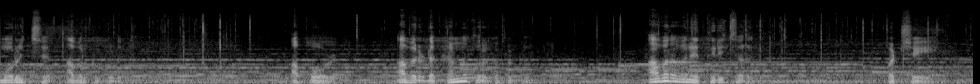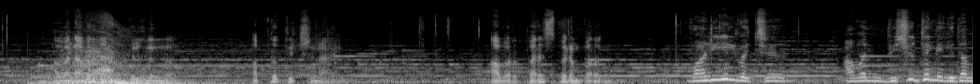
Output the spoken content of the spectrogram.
മുറിച്ച് അവർക്ക് കൊടുത്തു. അപ്പോൾ അവരുടെ കണ്ണു തുറക്കപ്പെട്ടു. അവർ അവനെ തിരിച്ചറിഞ്ഞു. പക്ഷേ അവൻ അവരുടെ അടുപ്പിൽ നിന്ന് അപ്രത്യക്ഷനായി. അവർ പരസ്പരം പറഞ്ഞു വഴിയിൽ വെച്ച് അവൻ വിശുദ്ധ ലിഖിതം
